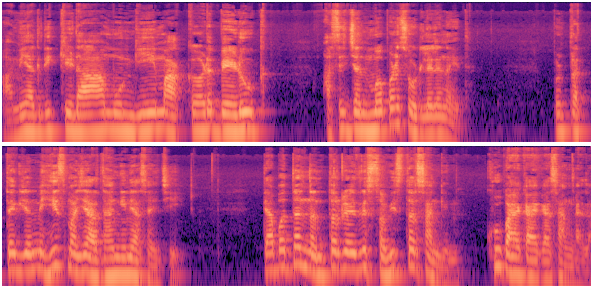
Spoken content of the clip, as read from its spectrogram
आम्ही अगदी किडा मुंगी माकड बेडूक असे जन्म पण सोडलेले नाहीत. पण प्रत्येक जन्मी हीच माझी अर्धांगिनी असायची. त्याबद्दल नंतर कधीतरी सविस्तर सांगेन. खूप आहे काय काय सांगायला.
